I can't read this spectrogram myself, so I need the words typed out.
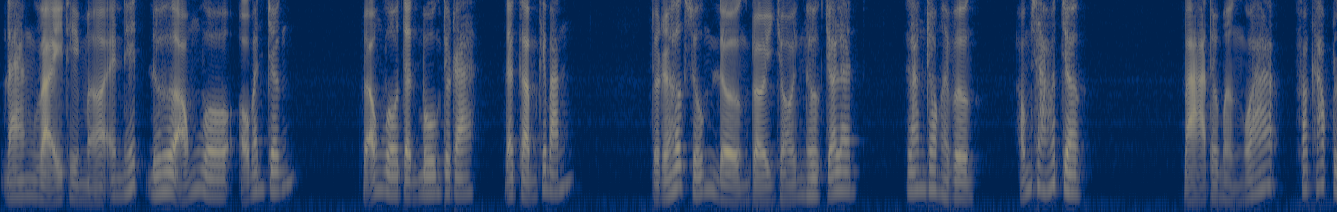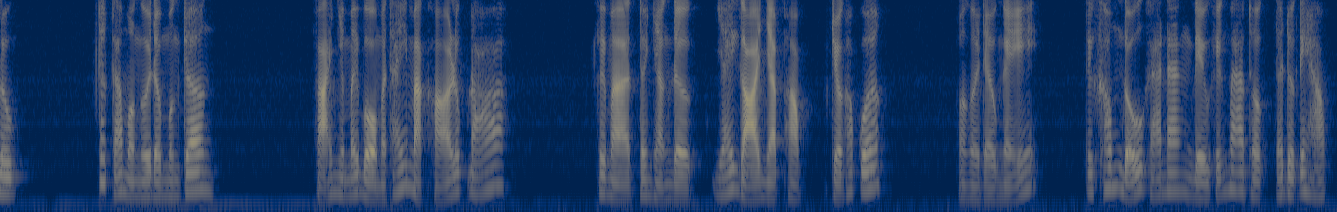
Đang vậy thì mợ Enid đưa ổng vô ổ bánh trứng. Rồi ổng vô tình buông tôi ra, đã cầm cái bánh. Tôi rớt xuống đường rồi dội ngược trở lên, lăn ra ngoài vườn, không sao hết trơn. Bà tôi mừng quá, phát khóc luôn. Tất cả mọi người đều mừng trơn. Phải như mấy bồ mà thấy mặt họ lúc đó. Khi mà tôi nhận được giấy gọi nhập học trường Hogwarts, mọi người đều nghĩ tôi không đủ khả năng điều khiển ma thuật để được đi học.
